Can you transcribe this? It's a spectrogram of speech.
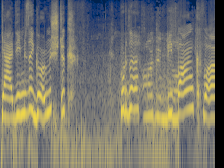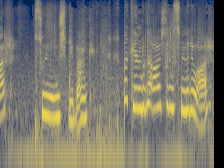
Geldiğimizde görmüştük. Burada bir bank var. Suyulmuş bir bank. Bakın burada ağaçların isimleri var.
